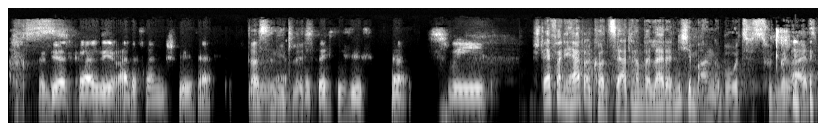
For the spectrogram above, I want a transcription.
Ach, Und die hat quasi im Altersheim gespielt. Ja. das ist Ja, niedlich. Tatsächlich süß. Ja. Sweet. Stefanie Hertel-Konzert haben wir leider nicht im Angebot. Es tut mir leid.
